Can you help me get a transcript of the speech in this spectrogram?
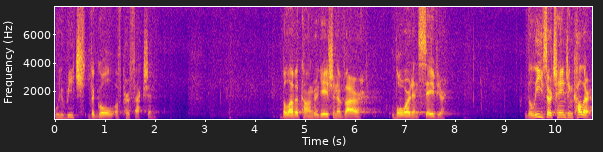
we reach the goal of perfection. Beloved congregation of our Lord and Savior, the leaves are changing color.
